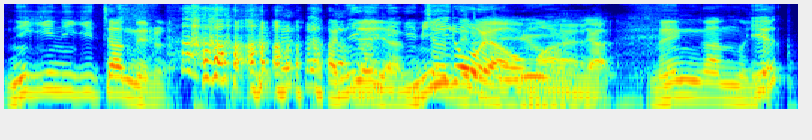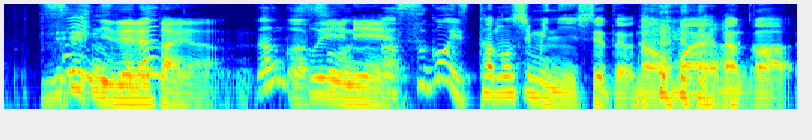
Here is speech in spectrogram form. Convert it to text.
にぎにぎチャンネル。あいやいや見ろやお前。や念願の。いやついに出れたんやなんかついに。そうすごい楽しみにしてたよなお前。なんか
